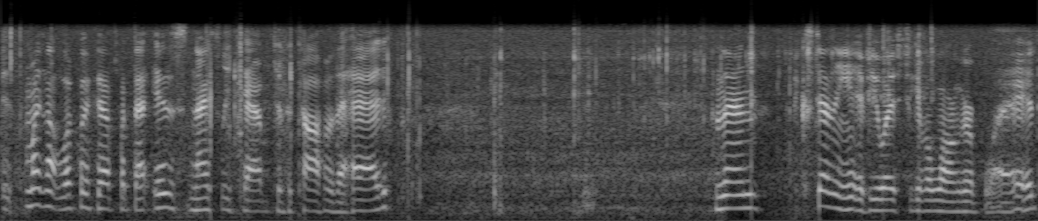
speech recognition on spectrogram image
it might not look like that, but that is nicely tabbed to the top of the head. And then extending it if you wish to give a longer blade.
